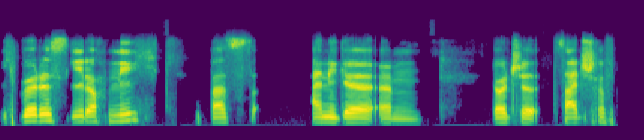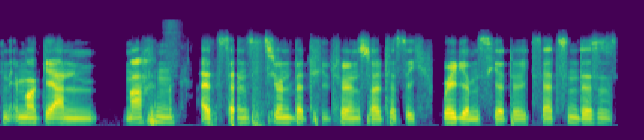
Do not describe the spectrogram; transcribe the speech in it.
Ich würde es jedoch nicht, was einige ähm, deutsche Zeitschriften immer gern machen, als Sensation betiteln, sollte sich Williams hier durchsetzen. Das ist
